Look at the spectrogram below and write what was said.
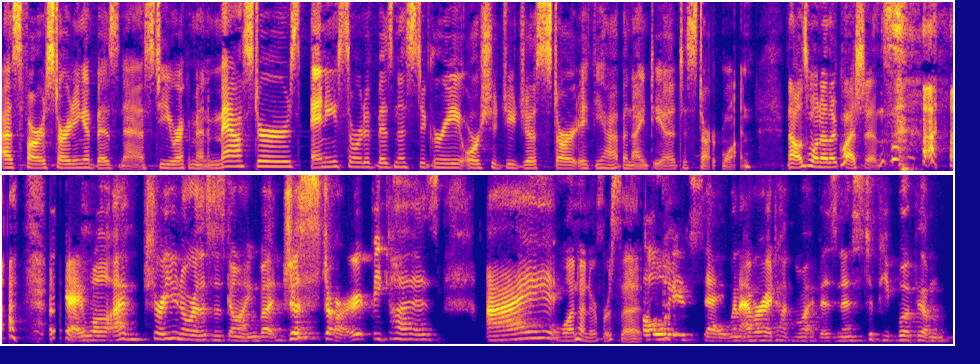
as far as starting a business? Do you recommend a master's, any sort of business degree, or should you just start if you have an idea to start one? That was one of the questions. okay, well, I'm sure you know where this is going, but just start because I 100% always say whenever I talk about my business to people, if I'm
